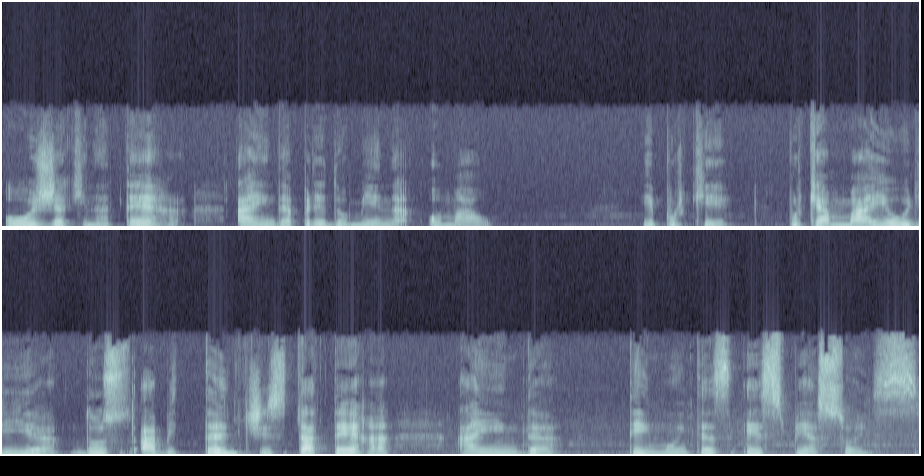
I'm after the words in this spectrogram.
Hoje, aqui na Terra, ainda predomina o mal. E por quê? Porque a maioria dos habitantes da Terra ainda tem muitas expiações.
